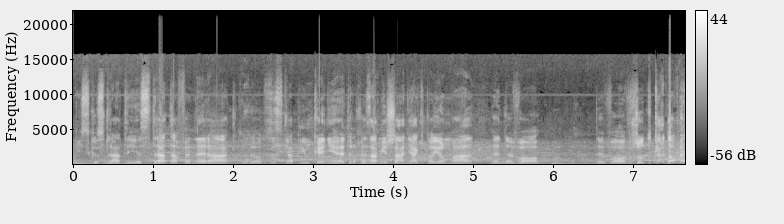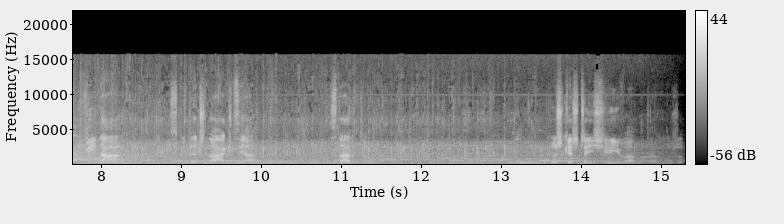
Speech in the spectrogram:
Blisko straty. Jest strata Fenera, który odzyska piłkę. Nie, trochę zamieszania. Kto ją ma? E, Devo. Devo. Wrzutka do Belwina. Skuteczna akcja startu. Troszkę szczęśliwa. bo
